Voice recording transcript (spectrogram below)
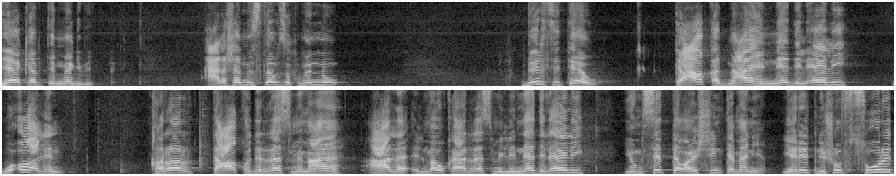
يا كابتن مجدي علشان نستوثق منه بيرسي تاو تعاقد معاه النادي الأهلي وأعلن قرار التعاقد الرسمي معاه على الموقع الرسمي للنادي الأهلي يوم 26 8 يا ريت نشوف صورة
